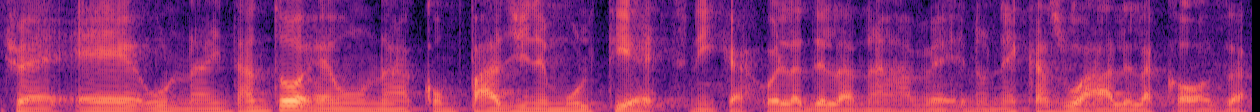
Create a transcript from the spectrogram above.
Cioè è una, intanto è una compagine multietnica, quella della nave, non è casuale la cosa.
